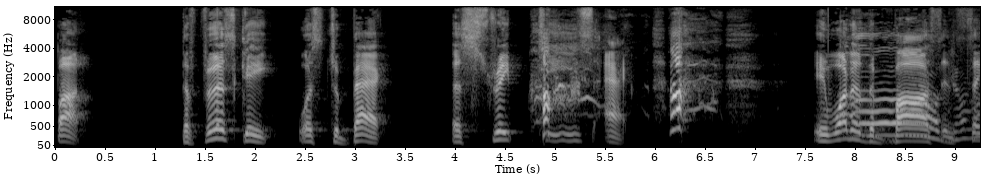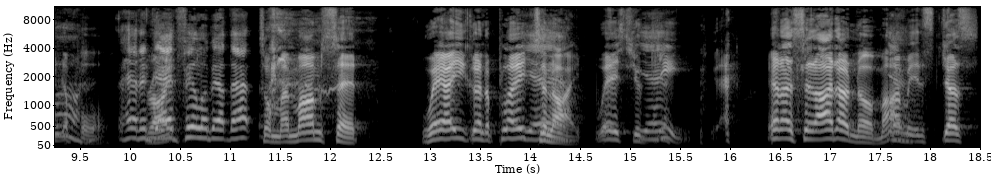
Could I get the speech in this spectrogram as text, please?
But the first gig was to back a striptease act in one of the bars Oh, in God. Singapore. How did right? Dad feel about that? So my mom said, Where are you going to play Yeah. tonight? Where's your Yeah. gig? And I said, I don't know, Mom. Yeah. It's just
